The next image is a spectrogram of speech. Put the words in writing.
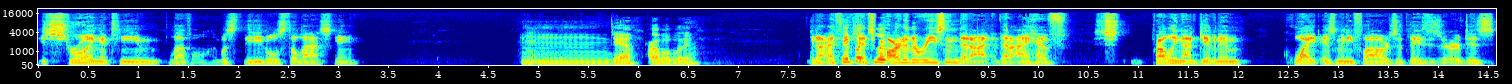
destroying a team level? Was the Eagles the last game? Mm, yeah probably You know, I think that's part of the reason that I that I have probably not given him quite as many flowers that they deserved is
